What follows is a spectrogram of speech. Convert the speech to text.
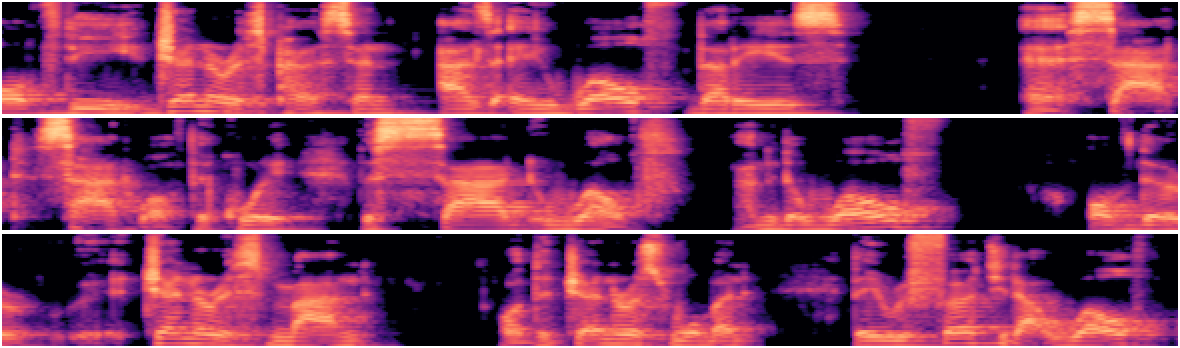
of the generous person as a wealth that is uh, sad, sad wealth. They call it the sad wealth. And the wealth of the generous man or the generous woman, they refer to that wealth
